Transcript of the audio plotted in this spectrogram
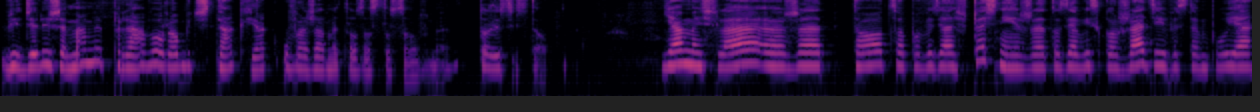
wiedzieli, że mamy prawo robić tak, jak uważamy to za stosowne. To jest istotne. Ja myślę, y, że to, co powiedziałaś wcześniej, że to zjawisko rzadziej występuje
